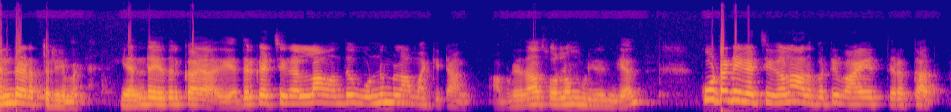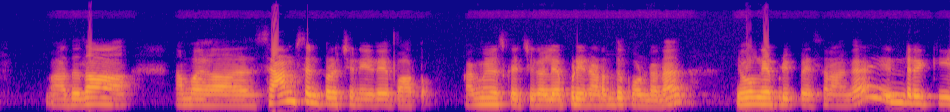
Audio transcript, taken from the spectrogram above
எந்த இடத்துலையுமே. எந்த எதிர்க்க எதிர்க்கட்சிகள்லாம் வந்து ஒண்ணுமில்லாமக்கிட்டாங்க அப்படிதான் சொல்ல முடியும் இங்கே. கூட்டணி கட்சிகளும் அதை பற்றி வாயை திறக்காது. அதுதான் நம்ம சாம்சங் பிரச்சனையிலே பார்த்தோம். கம்யூனிஸ்ட் கட்சிகள் எப்படி நடந்து கொண்டன இவங்க எப்படி பேசுகிறாங்க இன்றைக்கு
